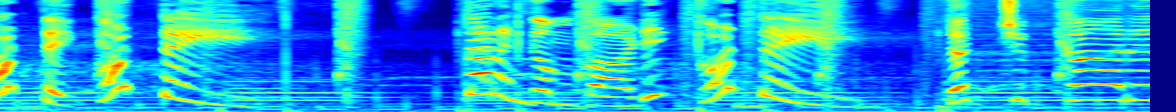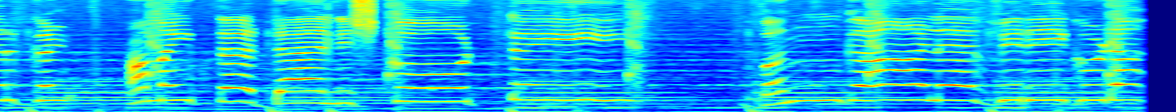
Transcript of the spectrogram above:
கோட்டை கோட்டை. தரங்கம்பாடி கோட்டை. டச்சுக்காரர்கள் அமைத்த டேனிஷ் கோட்டை. வங்காள விரிகுடா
